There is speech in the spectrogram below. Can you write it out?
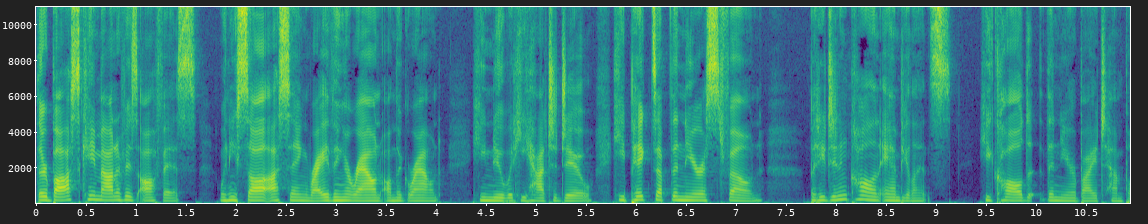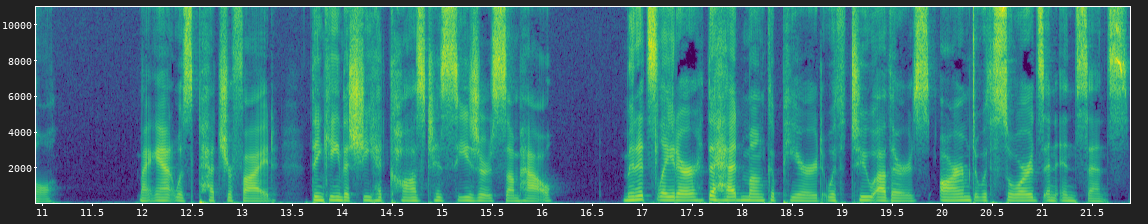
Their boss came out of his office. When he saw Aseng writhing around on the ground, He knew what he had to do. He picked up the nearest phone, but he didn't call an ambulance. He called the nearby temple. My aunt was petrified, thinking that she had caused his seizures somehow. Minutes later, the head monk appeared with two others, armed with swords and incense.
